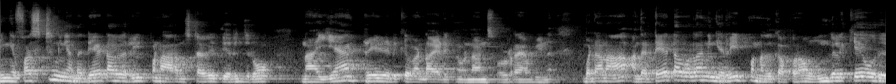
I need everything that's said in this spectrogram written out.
நீங்கள் ஃபஸ்ட்டு நீங்கள் அந்த டேட்டாவை ரீட் பண்ண ஆரம்பிச்சிட்டாவே தெரிஞ்சிடும் நான் ஏன் ட்ரேட் எடுக்க வேண்டாம் எடுக்க வேண்டாம்னு சொல்கிறேன் அப்படின்னு. பட் ஆனால் அந்த டேட்டாவெல்லாம் நீங்கள் ரீட் பண்ணதுக்கப்புறம் உங்களுக்கே ஒரு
